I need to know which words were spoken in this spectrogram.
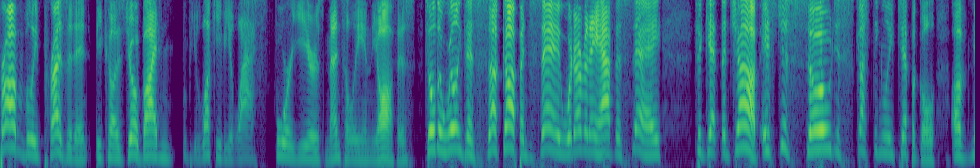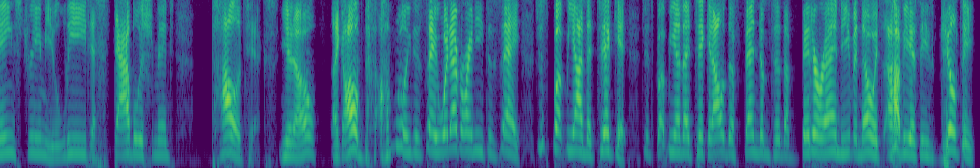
probably president because Joe Biden would be lucky if he lasts four years mentally in the office. So they're willing to suck up and say whatever they have to say to get the job. It's just so disgustingly typical of mainstream elite establishment politics, you know? Like I'll I'm willing to say whatever I need to say. Just put me on the ticket. Just put me on that ticket. I'll defend him to the bitter end even though it's obvious he's guilty.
